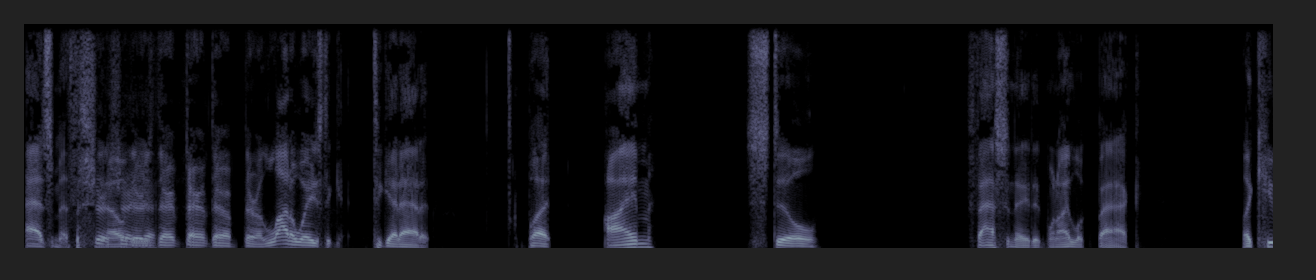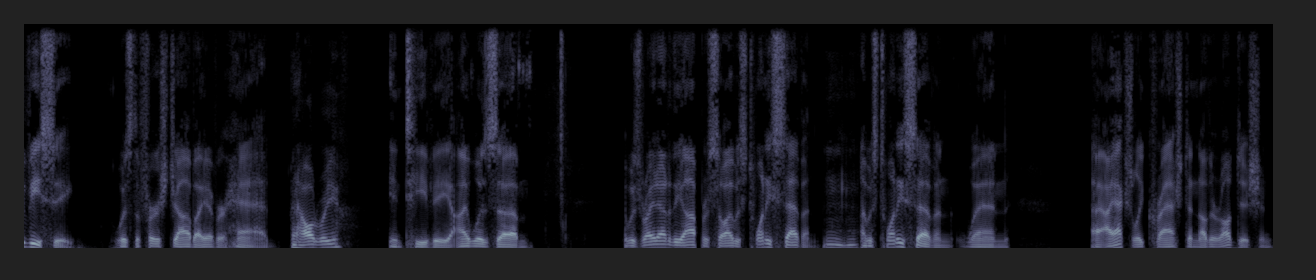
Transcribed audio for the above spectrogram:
azimuth. Sure, you know, sure, there's yeah. there there there there are a lot of ways to get to get at it. But I'm still fascinated when I look back. Like QVC was the first job I ever had How old were you? in TV. I was um it was right out of the opera, so I was 27. Mm-hmm. I was 27 when I actually crashed another audition,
